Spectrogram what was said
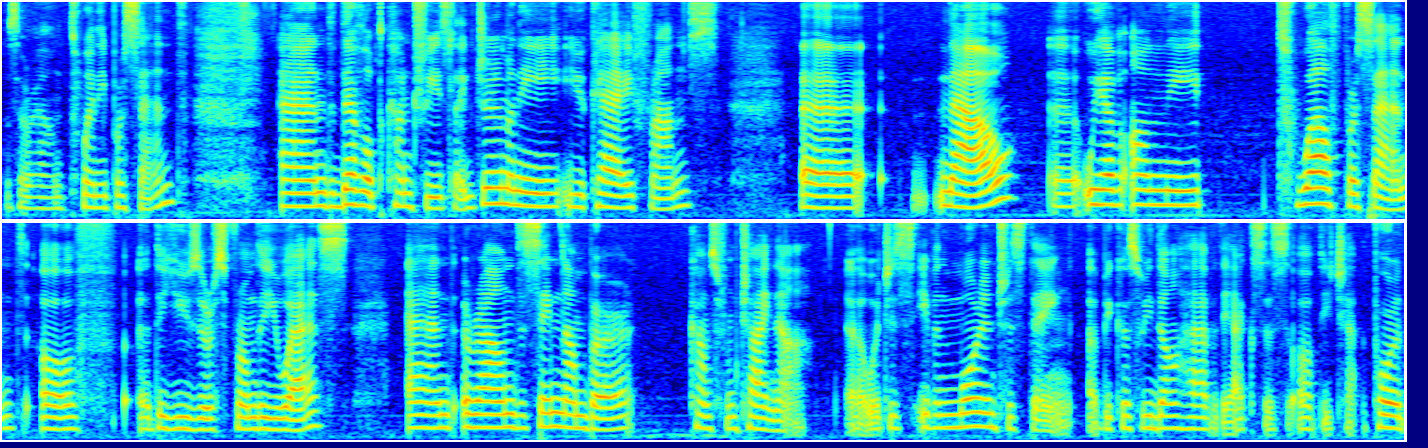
was around 20%, and developed countries like Germany, UK, France. Uh, now uh, we have only 12% of uh, the users from the US, and around the same number comes from China uh, which is even more interesting uh, because we don't have the access of the for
